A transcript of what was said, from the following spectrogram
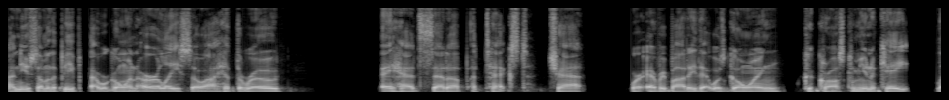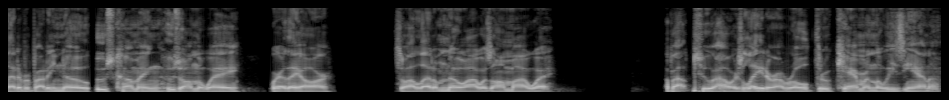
I knew some of the people that were going early, so I hit the road. They had set up a text chat where everybody that was going could cross communicate, let everybody know who's coming, who's on the way, where they are. So I let them know I was on my way. About two hours later, I rolled through Cameron, Louisiana.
